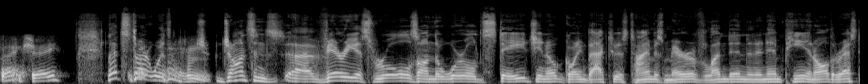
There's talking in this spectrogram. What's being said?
thanks, Shay. Let's start with J- Johnson's uh, various roles on the world stage, you know, going back to his time as mayor of London and an MP and all the rest.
